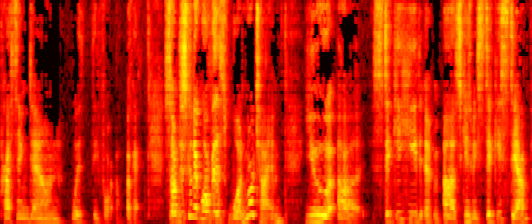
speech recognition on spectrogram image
pressing down with the foil. Okay, so I'm just gonna go over this one more time. You uh, sticky heat, uh, excuse me, sticky stamp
